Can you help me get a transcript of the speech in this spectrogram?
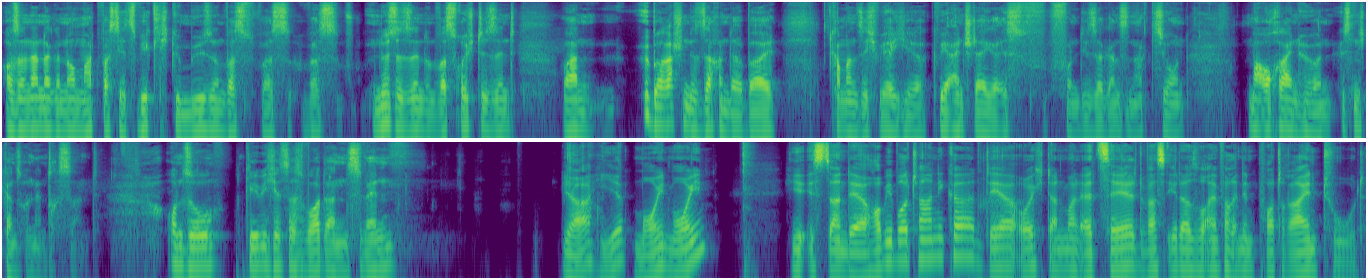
auseinandergenommen hat, was jetzt wirklich Gemüse und was, was, was Nüsse sind und was Früchte sind, waren überraschende Sachen dabei. Kann man sich, wer hier Quereinsteiger ist von dieser ganzen Aktion, mal auch reinhören. Ist nicht ganz uninteressant. Und so gebe ich jetzt das Wort an Sven. Ja, hier. Moin, moin. Hier ist dann der Hobbybotaniker, der euch dann mal erzählt, was ihr da so einfach in den Pott rein tut.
